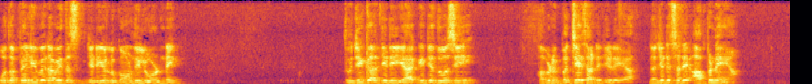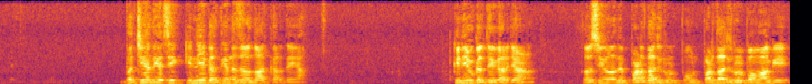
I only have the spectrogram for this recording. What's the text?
ਉਹ ਤਾਂ ਪਹਿਲੀ ਵਾਰ ਵੀ ਦੱਸ- ਜਿਹੜੀ ਉਹ ਲੁਕਾਉਣ ਦੀ ਲੋੜ ਨਹੀਂ। ਦੂਜੀ ਗੱਲ ਜਿਹੜੀ ਆ ਕਿ ਜਦੋਂ ਅਸੀਂ ਆਪਣੇ ਬੱਚੇ ਸਾਡੇ ਜਿਹੜੇ ਆ, ਜਾਂ ਜਿਹੜੇ ਸਾਡੇ ਆਪਣੇ ਆ, ਬੱਚਿਆਂ ਦੀ ਅਸੀਂ ਕਿੰਨੀਆਂ ਗਲਤੀਆਂ ਨਜ਼ਰਅੰਦਾਜ਼ ਕਰਦੇ ਆ ਕਿੰਨੀ ਵੀ ਗਲਤੀ ਕਰ ਜਾਣ। ਤਾਂ ਅਸੀਂ ਉਹਨਾਂ ਦੇ ਪੜਦਾ ਜ਼ਰੂਰ ਪੜਦਾ ਜ਼ਰੂਰ ਪਾਵਾਂਗੇ।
